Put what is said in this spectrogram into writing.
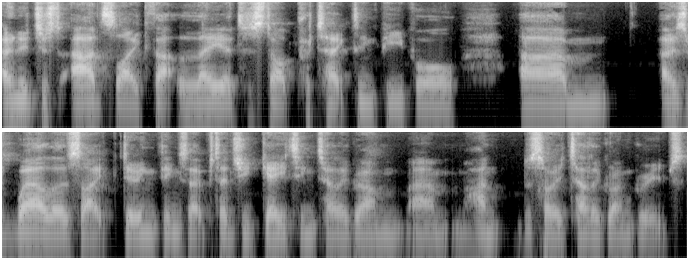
and it just adds like that layer to start protecting people um, as well as like doing things like potentially gating Telegram, um, sorry, Telegram groups.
